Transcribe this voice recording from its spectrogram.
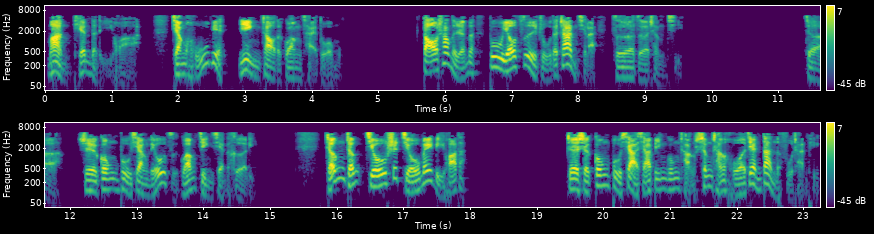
漫天的礼花将湖面映照的光彩夺目，岛上的人们不由自主的站起来，啧啧称奇。这是工部向刘子光敬献的贺礼，整整九十九枚礼花弹。这是工部下辖兵工厂生产火箭弹的副产品，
